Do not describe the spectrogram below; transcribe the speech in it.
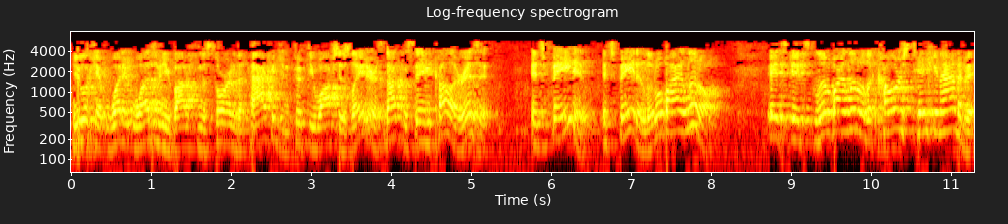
You look at what it was when you bought it from the store into the package, and 50 washes later, it's not the same color, is it? It's faded. It's faded little by little. It's, it's little by little, the color's taken out of it.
